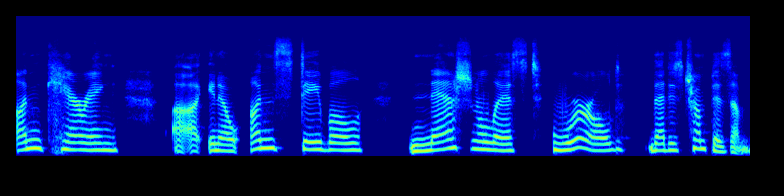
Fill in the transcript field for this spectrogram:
uncaring, uh, you know, unstable, nationalist world that is Trumpism.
